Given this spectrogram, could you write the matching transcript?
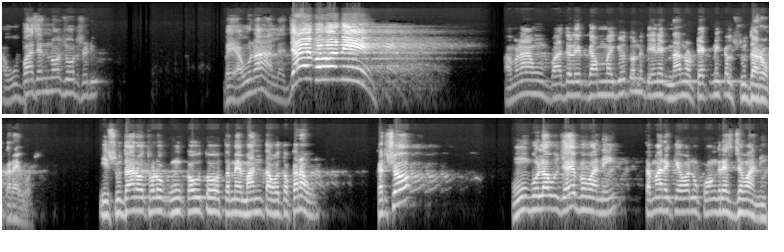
આ ઊભા છે નો જોર ચડ્યું. ભાઈ, આવું ના હાલે. જય ભવાની! હમણાં હું બાદલ એક ગામમાં ગયો હતો ને તેને એક નાનો ટેકનિકલ સુધારો કરાવ્યો એ સુધારો થોડોક હું કહું તો તમે માનતા હો તો કરાવું. કરશો? હું બોલાવું જય ભવાની, તમારે કહેવાનું કોંગ્રેસ જવાની.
